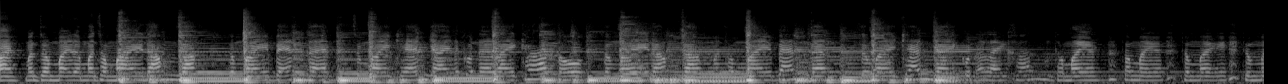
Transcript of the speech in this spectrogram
ไม มันทำไมแล้วมันทำไมดำดำทำไมแบนแบนทำไมแขนใหญ่แล้วคนอะไรขาโตทำไมดำดำมันทำไมแบนแบนทำไมแขนใหญ่คนอะไรขามันทำไมอะทำไมอะทำไมทำไม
